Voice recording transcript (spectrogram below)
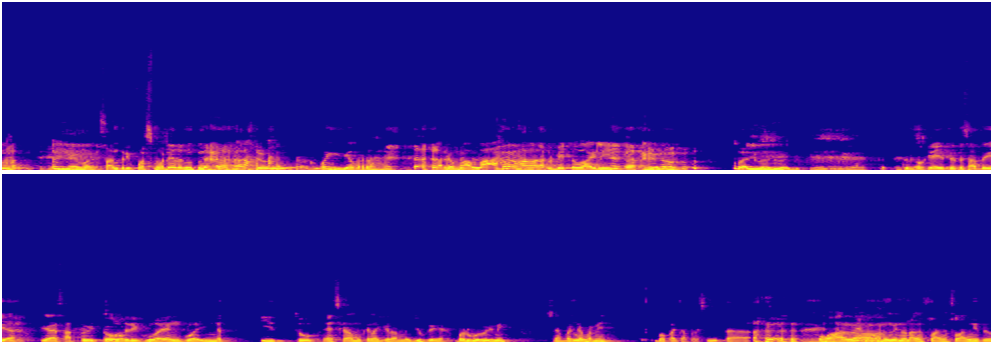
Emang santri postmodern. Aduh. oh iya pernah. Aduh mapa. Lebih tua ini. Waduh, waduh, waduh. Oke, itu tuh satu ya. Ya satu itu. Kalau dari gua yang gua inget itu yang sekarang mungkin lagi ramai juga ya. Baru-baru ini siapa siapa nih? Bapak Capres kita. Walah. yang ngomongin tentang selang-selang itu.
